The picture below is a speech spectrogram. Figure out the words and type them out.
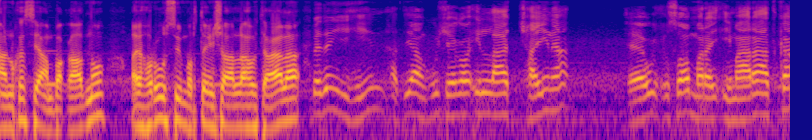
aannu ka sii ambaqaadno ay hore u sii marto insha allahu tacaala. Badan yihiin haddii aan kuu sheego ilaa china wuxuu soo maray imaaraadka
